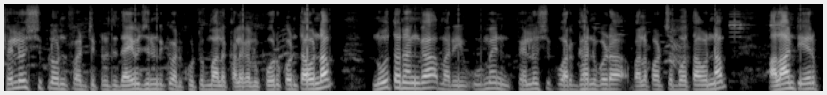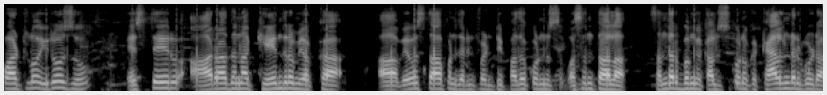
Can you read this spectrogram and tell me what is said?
ఫెలోషిప్లో ఉన్నటువంటి ప్రతి దైవజనుడికి వారి కుటుంబాలకు కలగాలని కోరుకుంటా ఉన్నాం. నూతనంగా మరి ఉమెన్ ఫెలోషిప్ వర్గాన్ని కూడా బలపరచబోతా ఉన్నాం. అలాంటి ఏర్పాట్లో ఈరోజు ఎస్తేరు ఆరాధన కేంద్రం యొక్క వ్యవస్థాపన జరిగినటువంటి పదకొండు వసంతాల సందర్భంగా కలుసుకొని ఒక క్యాలెండర్ కూడా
